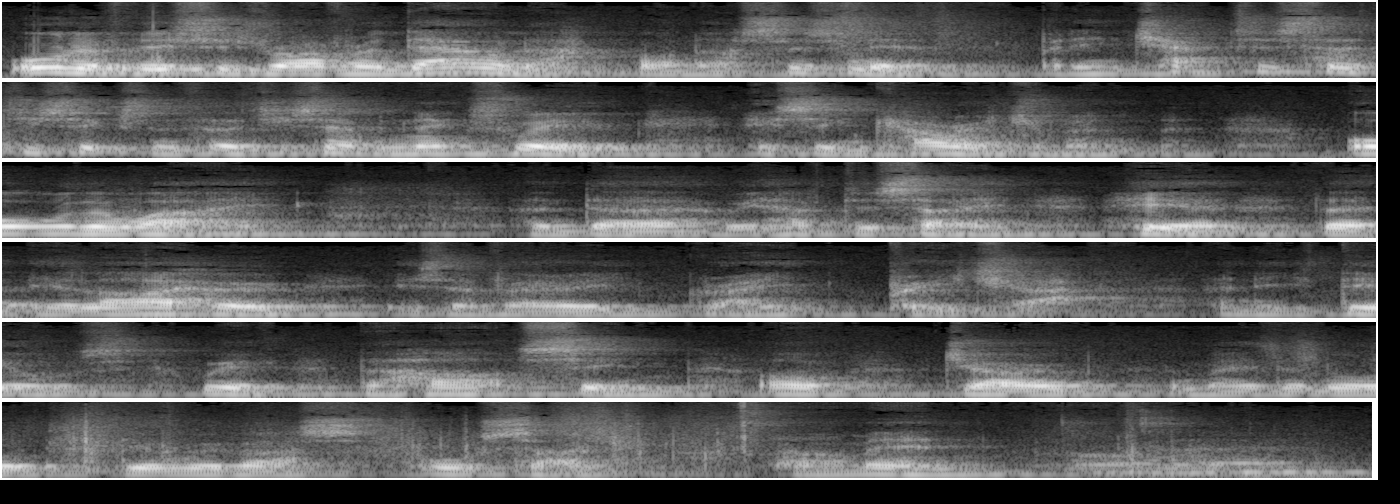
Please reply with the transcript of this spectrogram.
all of this is rather a downer on us, isn't it? But in chapters 36 and 37 next week, it's encouragement all the way. And uh, we have to say here that Elihu is a very great preacher and he deals with the heart sin of Job. And may the Lord deal with us also. Amen. Amen.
